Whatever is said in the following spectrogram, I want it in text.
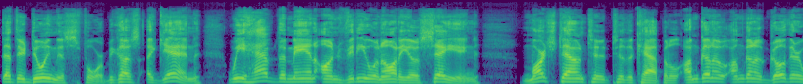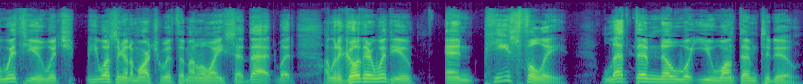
that they're doing this for. Because again, we have the man on video and audio saying, "March down to, to the Capitol. I'm gonna I'm gonna go there with you." Which he wasn't gonna march with them. I don't know why he said that, but I'm gonna go there with you and peacefully let them know what you want them to do.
